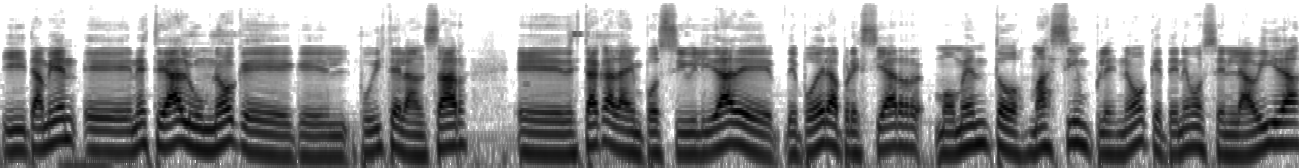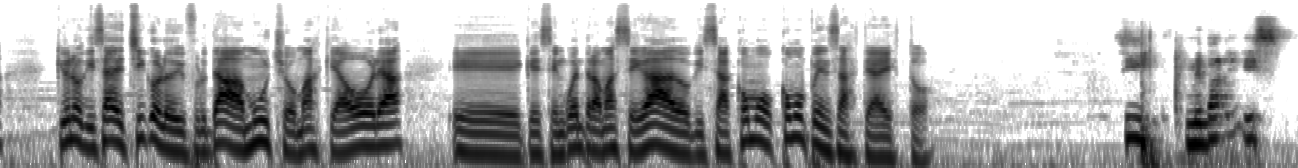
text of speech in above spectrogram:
Y también eh, en este álbum ¿no? que, pudiste lanzar, eh, destaca la imposibilidad de, poder apreciar momentos más simples ¿no? que tenemos en la vida, que uno quizás de chico lo disfrutaba mucho más que ahora, eh, que se encuentra más cegado quizás. ¿Cómo, cómo pensaste a esto? Sí, me es,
